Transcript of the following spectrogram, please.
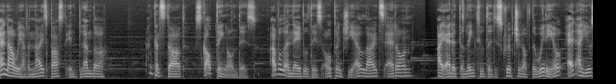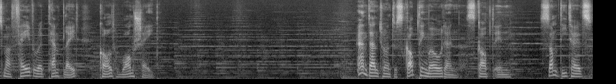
And now we have a nice bust in Blender and can start sculpting on this. I will enable this OpenGL Lights add-on. I added the link to the description of the video and I use my favorite template called Warm Shade. and then turn to sculpting mode and sculpt in some details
